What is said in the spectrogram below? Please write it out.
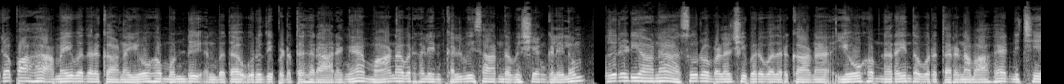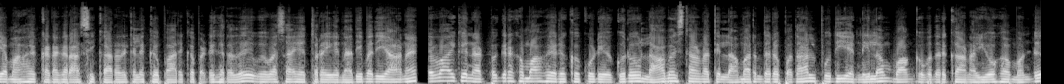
சிறப்பாக அமைவதற்கான யோகம் உண்டு என்பதை உறுதிப்படுத்துகிறாருங்க. மாணவர்களின் கல்வி சார்ந்த விஷயங்களிலும் அதிரடியான அசுர வளர்ச்சி பெறுவதற்கான யோகம் நிறைந்த ஒரு தருணமாக நிச்சயமாக கடகராசிக்காரர்களுக்கு பார்க்கப்படுகிறது. விவசாயத்துறையின் அதிபதியான செவ்வாய்க்கு நட்பு கிரகமாக இருக்கக்கூடிய குரு லாபஸ்தானத்தில் அமர்ந்திருப்பதால் புதிய நிலம் வாங்குவதற்கான யோகம் உண்டு.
